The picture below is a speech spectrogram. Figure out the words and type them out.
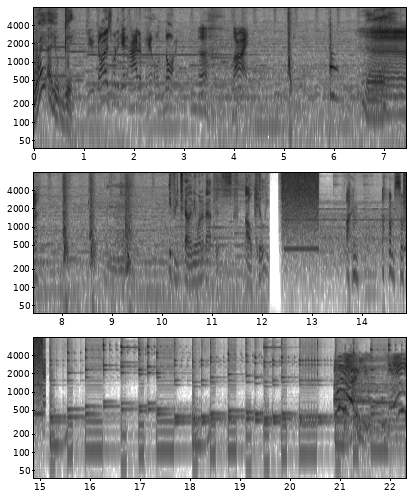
Why are you gay? Do you guys want to get out of here or not? Ugh, fine. Uh, If you tell anyone about this, I'll kill you. I'm... I'm so... What are you, gay?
